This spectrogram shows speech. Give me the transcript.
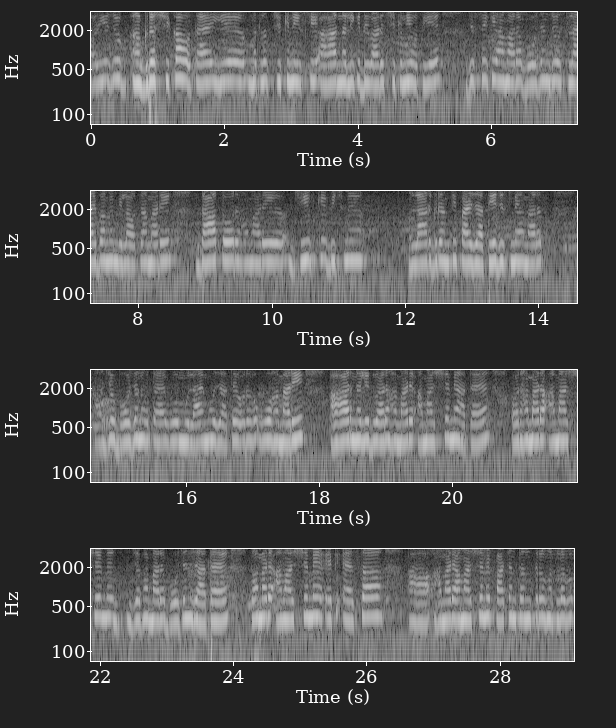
और ये जो ग्रशिका होता है, ये मतलब चिकनी, इसकी आहार नली की दीवारें चिकनी होती है, जिससे कि हमारा भोजन जो स्लाइबा में मिला होता है, हमारे दांत और हमारे जीव के बीच में लार ग्रंथि पाई जाती है, जिसमें हमारा जो भोजन होता है वो मुलायम हो जाता है और वो हमारी आहार नली द्वारा हमारे अमाशय में आता है और हमारा अमाशय में जब हमारा भोजन जाता है तो हमारे अमाशय में एक ऐसा आ, हमारे अमाशय में पाचन तंत्र मतलब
